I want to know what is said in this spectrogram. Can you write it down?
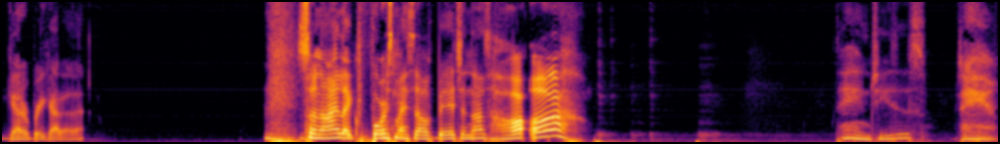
You gotta break out of that. So now I like force myself, bitch, and that's hot. Ugh. Damn, Jesus. Damn.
